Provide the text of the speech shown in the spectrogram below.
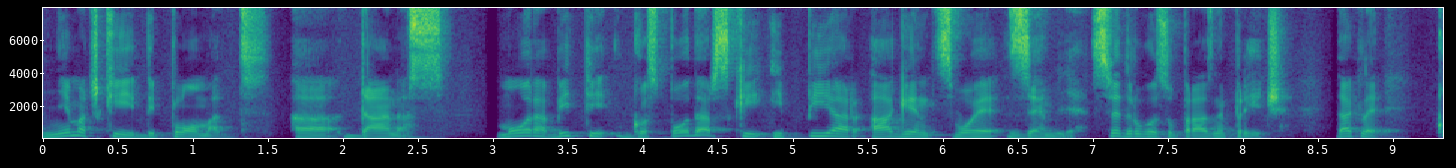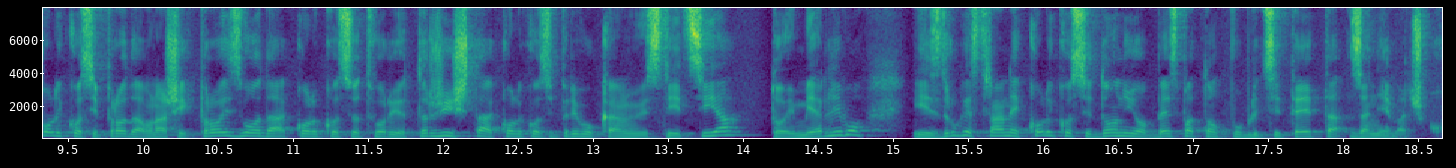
Njemački diplomat danas mora biti gospodarski i PR agent svoje zemlje. Sve drugo su prazne priče. Dakle, koliko si prodao naših proizvoda, koliko si otvorio tržišta, koliko si privukao investicija, to je mjerljivo, i s druge strane koliko si donio besplatnog publiciteta za Njemačku.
